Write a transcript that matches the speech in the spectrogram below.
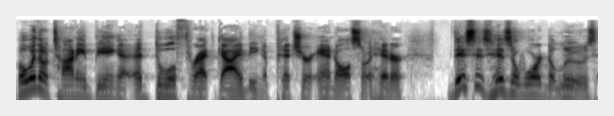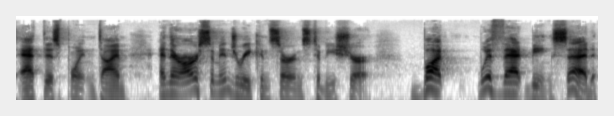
But with Ohtani being a, a, dual threat guy, being a pitcher and also a hitter, this is his award to lose at this point in time. And there are some injury concerns to be sure. But with that being said,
